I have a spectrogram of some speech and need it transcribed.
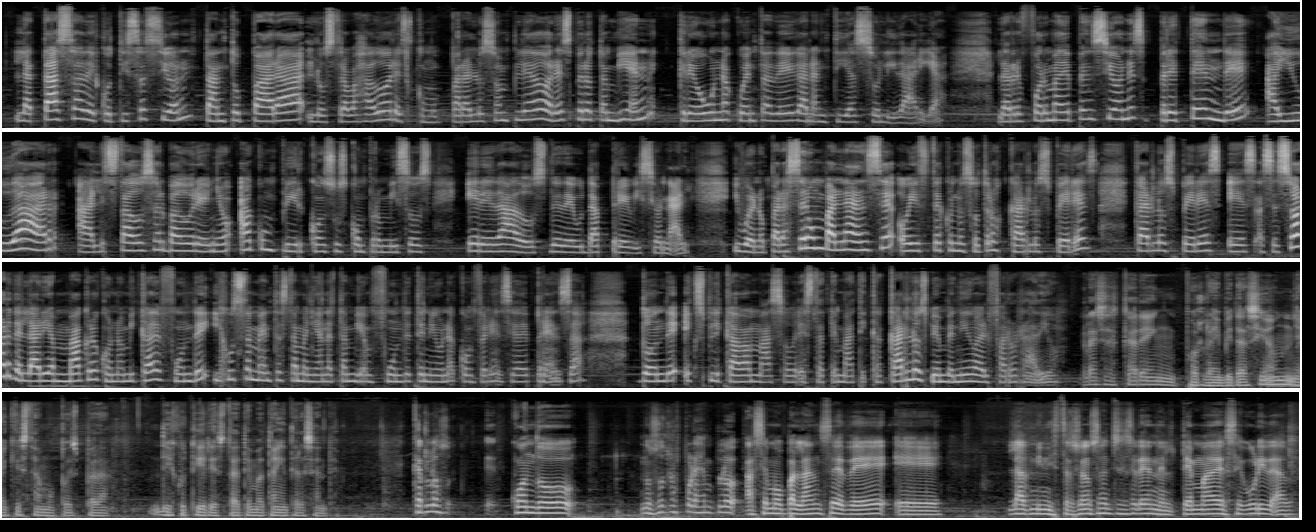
la tasa de cotización tanto para los trabajadores como para los empleadores, pero también creó una cuenta de garantía solidaria. La reforma de pensiones pretende ayudar al Estado salvadoreño a cumplir con sus compromisos heredados de deuda previsional. Y bueno, para hacer un balance, hoy está con nosotros Carlos Pérez. Carlos Pérez es asesor del área macroeconómica de Funde y justamente esta mañana también Funde tenía una conferencia de prensa donde explicaba más sobre esta temática. Carlos, bienvenido al Faro Radio. Gracias Karen por la invitación y aquí estamos pues para discutir este tema tan interesante. Carlos, eh, cuando nosotros, por ejemplo, hacemos balance de eh, la administración Sánchez en el tema de seguridad,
